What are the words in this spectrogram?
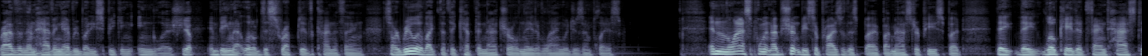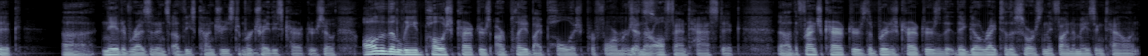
rather than having everybody speaking English Yep. and being that little disruptive kind of thing. So I really like that they kept the natural native languages in place. And then the last point, I shouldn't be surprised with this by, by Masterpiece, but they, they located fantastic uh, native residents of these countries to portray these characters. So all of the lead Polish characters are played by Polish performers, and they're all fantastic. Uh, the French characters, the British characters, they, they go right to the source and they find amazing talent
